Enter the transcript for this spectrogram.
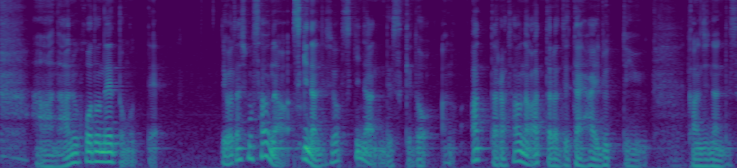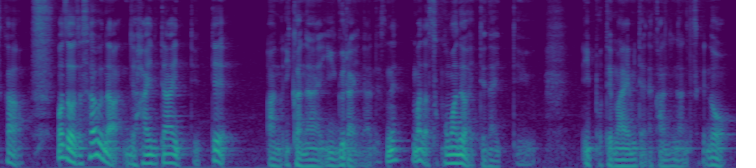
ああなるほどねと思ってで私もサウナは好きなんですよ好きなんですけどあのあったらサウナがあったら絶対入るっていう感じなんですがわざわざサウナで入りたいって言ってあの行かないぐらいなんですねまだそこまでは行ってないっていう一歩手前みたいな感じなんですけど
